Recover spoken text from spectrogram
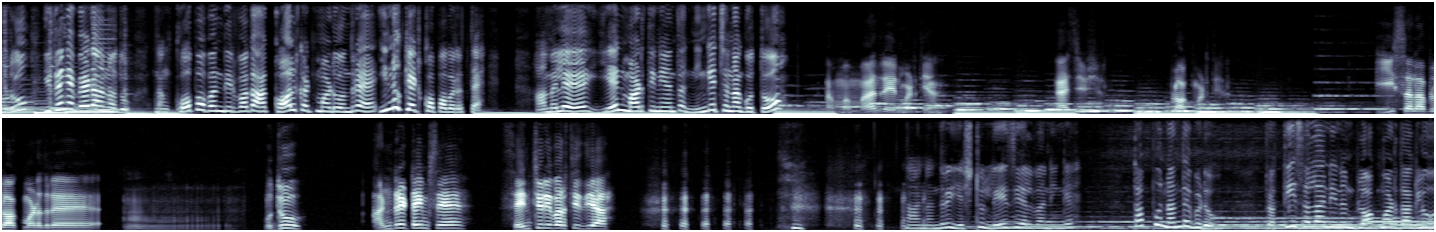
ನೋಡು ಇದನ್ನೇ ಬೇಡ ಅನ್ನೋದು. ನಂಗೆ ಕೋಪ ಬಂದಿರುವಾಗ ಕಾಲ್ ಕಟ್ ಮಾಡು ಅಂದ್ರೆ ಇನ್ನೂ ಕೆಟ್ಟ ಕೋಪ ಬರುತ್ತೆ. ಆಮೇಲೆ ಏನ್ ಮಾಡ್ತೀನಿ ಅಂತ ನಿಂಗೆ ಚೆನ್ನಾಗ್ ಗೊತ್ತು? ನಮ್ಮಮ್ಮ ಅಂದ್ರೆ ಏನ್ ಮಾಡ್ತೀಯಾ? ಆಸ್ ಯೂಶುವಲ್ ಬ್ಲಾಕ್ ಮಾಡ್ತೀಯಾ? ಈ ಸಲ ಬ್ಲಾಕ್ ಮಾಡಿದ್ರೆ ಮುದ್ದು ಹಂಡ್ರೆಡ್ ಟೈಮ್ಸೇ ಸೆಂಚುರಿ ಬರ್ತಿದ್ಯಾ ನಾನಂದ್ರೆ ಎಷ್ಟು ಲೇಜಿ ಅಲ್ವಾ ನಿಂಗೆ? ತಪ್ಪು ನಂದೆ ಬಿಡು. ಪ್ರತಿ ಸಲ ನಿನ್ನನ್ ಬ್ಲಾಕ್ ಮಾಡ್ದಾಗ್ಲೂ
